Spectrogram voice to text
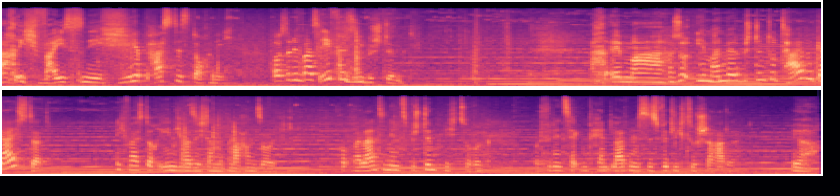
Ach, ich weiß nicht. Mir passt es doch nicht. Außerdem war es eh für Sie bestimmt. Ach, Emma. Also, Ihr Mann wäre bestimmt total begeistert. Ich weiß doch eh nicht, was ich damit machen soll. Frau Palante nimmt es bestimmt nicht zurück. Und für den Second-Hand-Laden ist es wirklich zu schade. Ja.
